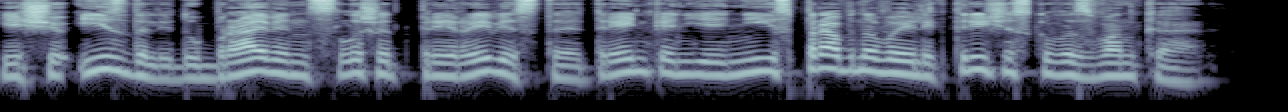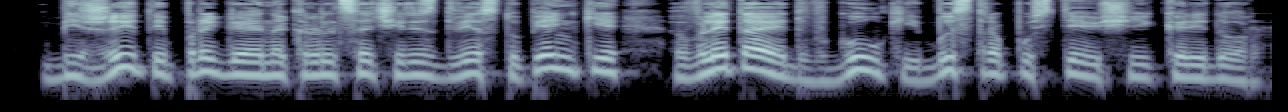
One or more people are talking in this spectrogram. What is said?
Еще издали Дубравин слышит прерывистое треньканье неисправного электрического звонка бежит и, прыгая на крыльце через две ступеньки, влетает в гулкий, быстро пустеющий коридор.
